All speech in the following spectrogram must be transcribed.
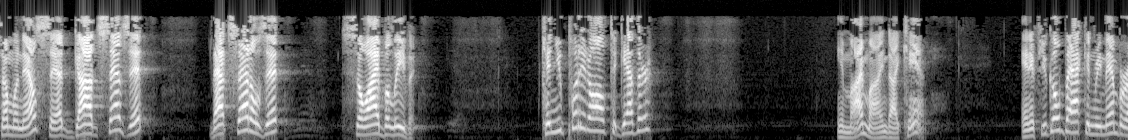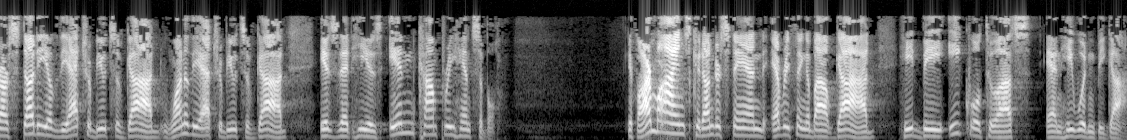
Someone else said, God says it. That settles it. So I believe it. Can you put it all together? In my mind, I can't. And if you go back and remember our study of the attributes of God, one of the attributes of God is that He is incomprehensible. If our minds could understand everything about God, He'd be equal to us and He wouldn't be God.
